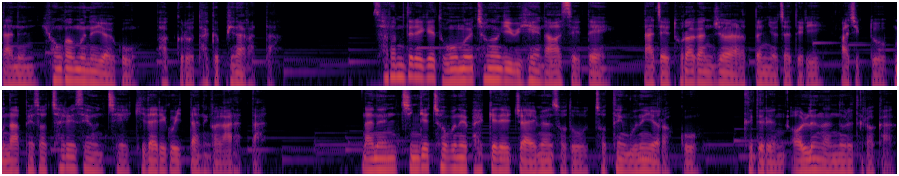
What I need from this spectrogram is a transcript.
나는 현관문을 열고 밖으로 다급히 나갔다. 사람들에게 도움을 청하기 위해 나왔을 때 낮에 돌아간 줄 알았던 여자들이 아직도 문 앞에서 차를 세운 채 기다리고 있다는 걸 알았다. 나는 징계 처분을 받게 될 줄 알면서도 저택 문을 열었고 그들은 얼른 안으로 들어가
